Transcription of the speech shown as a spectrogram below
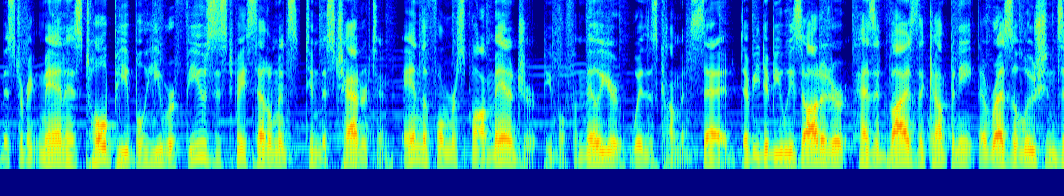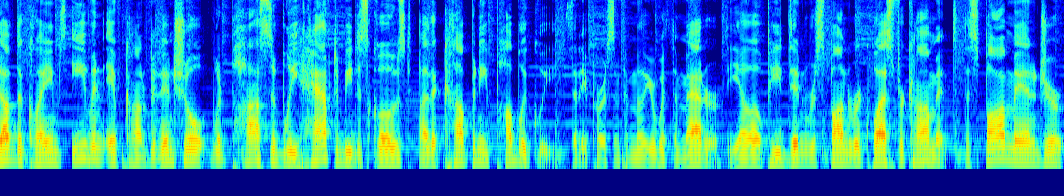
Mr. McMahon has told people he refuses to pay settlements to Miss Chatterton and the former spa manager, people familiar with his comments said. WWE's auditor has advised the company that resolutions of the claims, even if confidential, would possibly have to be disclosed by the company publicly, said a person familiar with the matter. The LLP didn't respond respond to requests for comment. The spa manager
